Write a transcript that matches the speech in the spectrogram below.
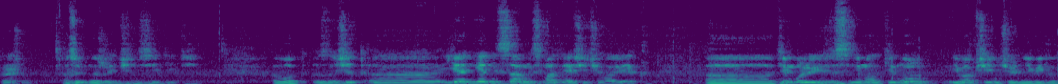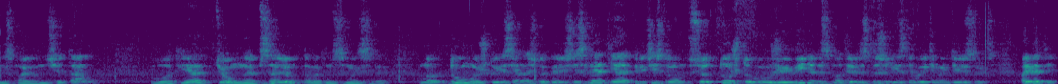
хорошо, особенно женщины, сидите. Вот, значит, э, я, я не самый смотрящий человек, э, тем более, я снимал кино и вообще ничего не видел, не смотрел, не читал. Вот, я темный абсолютно в этом смысле, но думаю, что если я начну перечислять, я перечислю вам все то, что вы уже видели, смотрели, слышали, если вы этим интересуетесь. Поверьте,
